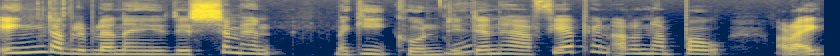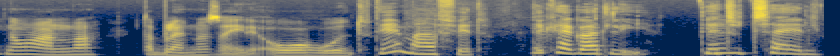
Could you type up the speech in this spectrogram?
ingen, der bliver blandet ind i det. Det er simpelthen magi kun. Det er Ja. den her fjerpind og den her bog, og der er ikke nogen andre, der blander sig i det overhovedet. Det er meget fedt. Det kan jeg godt lide. Det er Ja. totalt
